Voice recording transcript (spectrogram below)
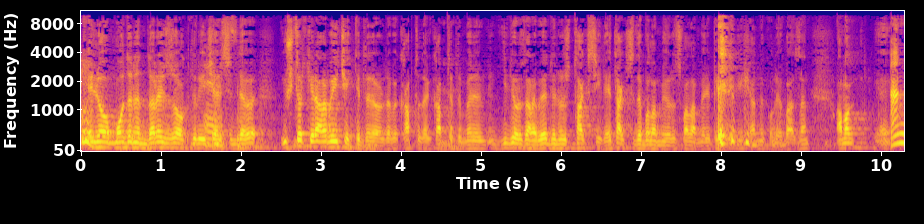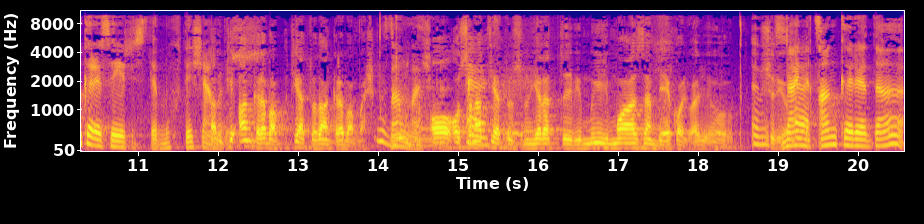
Hele o modanın daracı sokakları içerisinde 3-4 kere arabayı çektirdiler orada. Böyle kaptılar, kaptırdım. Böyle gidiyoruz arabaya dönüyoruz taksiyle. Takside bulamıyoruz falan böyle. Pek perişanlık oluyor bazen. Ama e, Ankara seyircisi de muhteşemdir. tabii ki Ankara, bam- tiyatroda Ankara bambaşka. Bambaşka. O, o sanat tiyatrosunun yarattığı bir mu- muazzam bir ekol var. O sürüyor. Ben Ankara'da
